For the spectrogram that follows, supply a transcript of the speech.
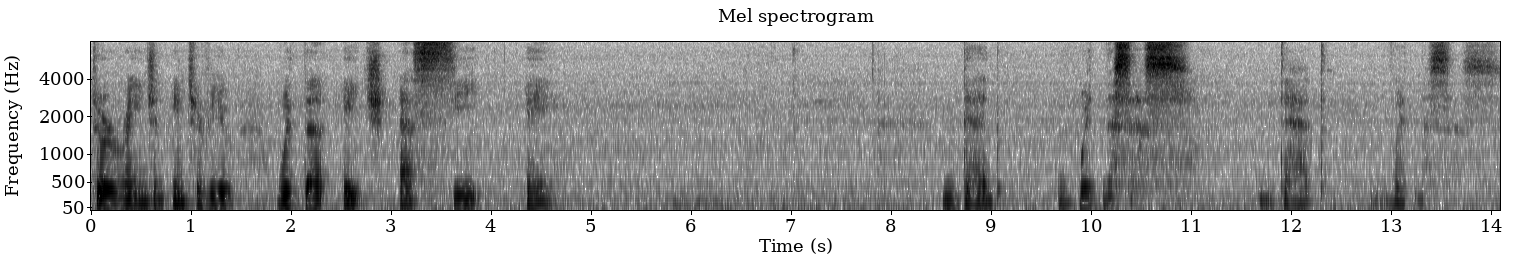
to arrange an interview with the HSCA dead witnesses. Dead witnesses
